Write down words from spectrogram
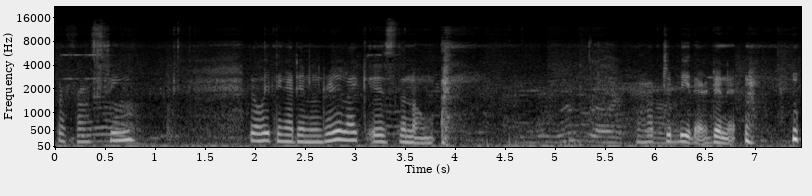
for frosting. The only thing I didn't really like is the gnome. I had to be there, didn't it?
